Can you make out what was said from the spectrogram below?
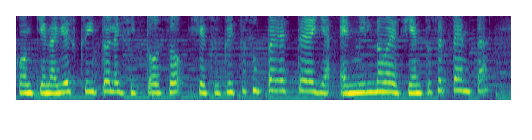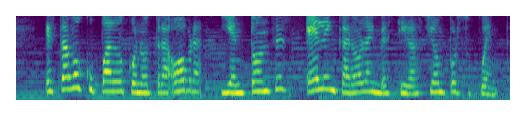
con quien había escrito el exitoso Jesucristo Superestrella en 1970, estaba ocupado con otra obra y entonces él encaró la investigación por su cuenta.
